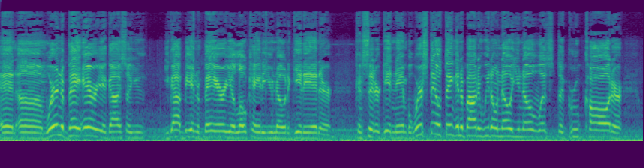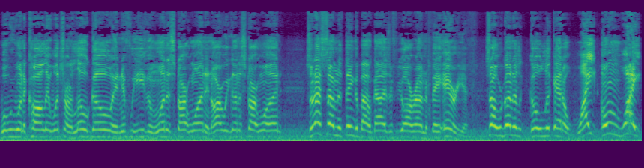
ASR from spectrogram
And um, we're in the Bay Area, guys, so you, you gotta be in the Bay Area located, you know, to get in or consider getting in. But we're still thinking about it. We don't know, you know, what's the group called or what we want to call it, what's our logo, and if we even want to start one, and are we going to start one. So that's something to think about, guys, if you are around the Bay Area. So we're going to go look at a white on white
